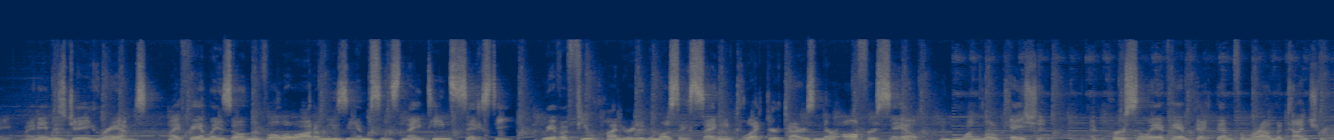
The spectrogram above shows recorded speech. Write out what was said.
Hi, my name is Jay Grams. My family has owned the Volo Auto Museum since 1960. We have a few hundred of the most exciting collector cars, and they're all for sale in one location. I personally have handpicked them from around the country.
